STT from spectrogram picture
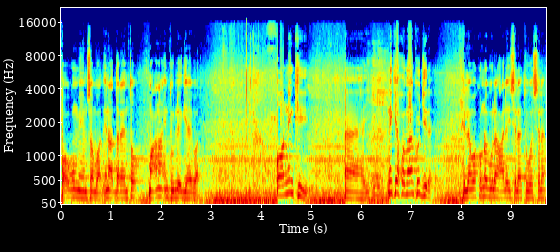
waa ugu muhiimsan baad inaad dareento macnaha intuu leegyahay baad oo ninkii aahay ninkii xumaan ku jira ila wa kun nabiga alayhi salatu wasalaam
